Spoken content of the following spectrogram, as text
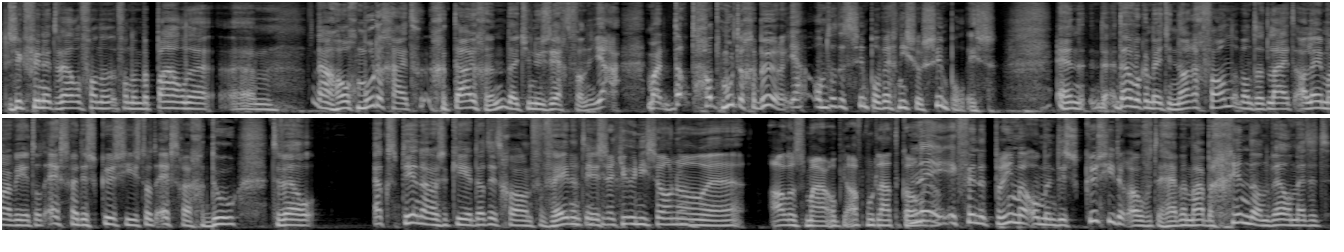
Dus ik vind het wel van een, van een bepaalde um, nou, hoogmoedigheid getuigen dat je nu zegt van ja, maar dat had moeten gebeuren. Ja, omdat het simpelweg niet zo simpel is. En daar word ik een beetje narrig van, want het leidt alleen maar weer tot extra discussies, tot extra gedoe. Terwijl accepteer nou eens een keer dat dit gewoon vervelend is. dat je unisono uh, alles maar op je af moet laten komen? Nee, ik vind het prima om een discussie erover te hebben, maar begin dan wel met het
